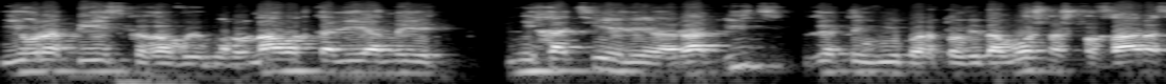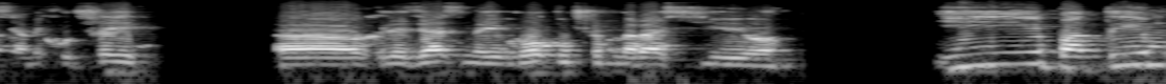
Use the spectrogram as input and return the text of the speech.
еўрапейскага выбору нават калі яны не хацелі рабіць гэты выбор то відавочна что зараз яны хутчэй э, глядзяць на Европу чым на Россию і по тым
